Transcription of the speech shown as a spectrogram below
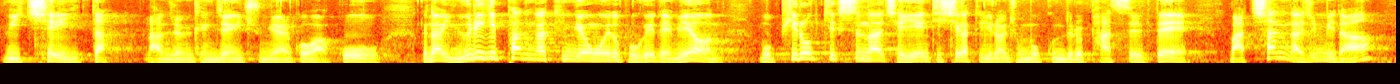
위치해 있다라는 점이 굉장히 중요할 것 같고 그다음 유리기판 같은 경우에도 보게 되면 뭐 피롭틱스나 JNTC 같은 이런 종목군들을 봤을 때 마찬가지입니다.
